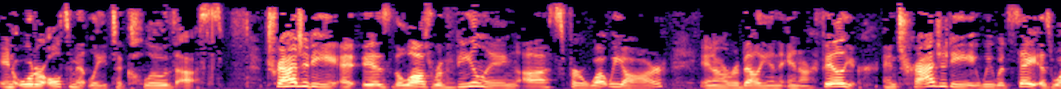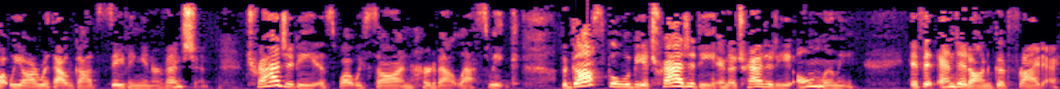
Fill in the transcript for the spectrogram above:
in order ultimately to clothe us. Tragedy is the laws revealing us for what we are in our rebellion, in our failure. And tragedy, we would say, is what we are without God's saving intervention. Tragedy is what we saw and heard about last week. The gospel would be a tragedy and a tragedy only if it ended on Good Friday.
